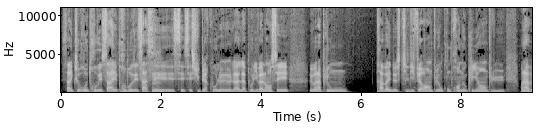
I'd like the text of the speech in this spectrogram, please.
c'est vrai que retrouver ça et proposer ça c'est c'est super cool. La, la polyvalence et voilà, plus on travaille de styles différents, plus on comprend nos clients, plus voilà,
